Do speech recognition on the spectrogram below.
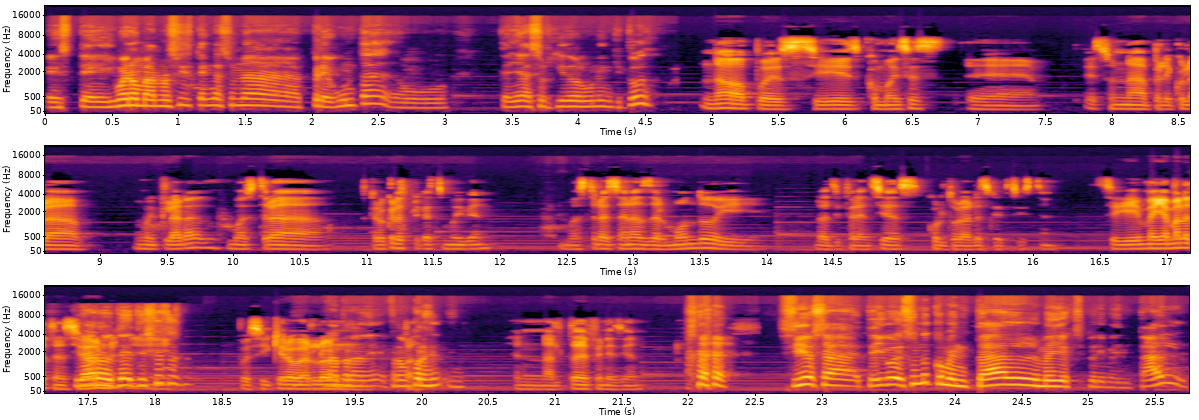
Este, y bueno, Mar, no sé si tengas una pregunta o te haya surgido alguna inquietud. No, pues sí, como dices, eh, es una película muy clara, muestra, creo que lo explicaste muy bien, muestra escenas del mundo y las diferencias culturales que existen. Sí, me llama la atención. Claro, de, hecho, pues sí quiero verlo ah, en, alta definición. sí, o sea, te digo, es un documental medio experimental,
